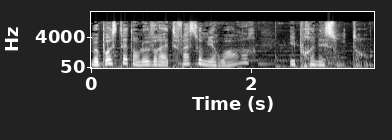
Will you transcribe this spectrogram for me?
me postait en levrette face au miroir et prenait son temps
